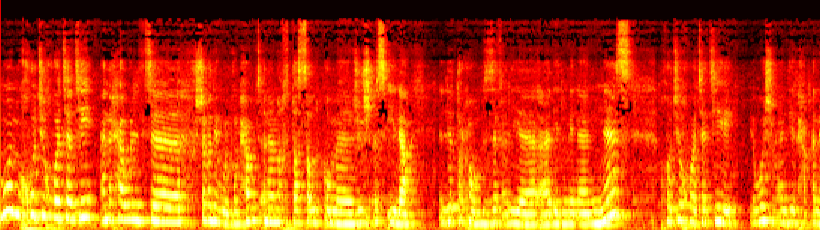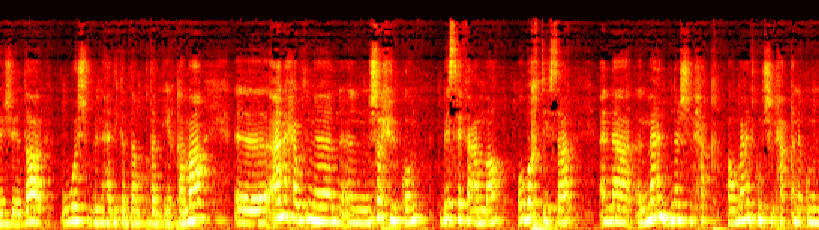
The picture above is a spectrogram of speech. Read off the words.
المهم خوتي خواتاتي أنا حاولت واش غادي نقول لكم حاولت اننا نختصر لكم جوج أسئلة اللي طرحوهم بزاف عليا عديد من الناس. خوتي وخواتاتي واش عندي الحق أنا نشري دار؟ واش بين هذيك الدار نقدر الاقامه آه أنا حاولت نشرح لكم بصفة عامة وباختصار أن ما عندناش الحق أو ما عندكمش الحق أنكم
